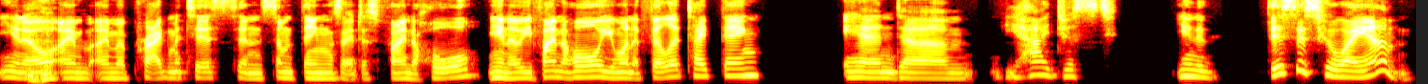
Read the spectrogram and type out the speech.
You know, mm-hmm. I'm I'm a pragmatist and some things I just find a hole. You know, you find a hole, you want to fill it type thing. And um yeah, I just, you know, this is who I am.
